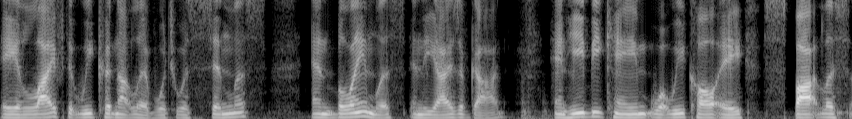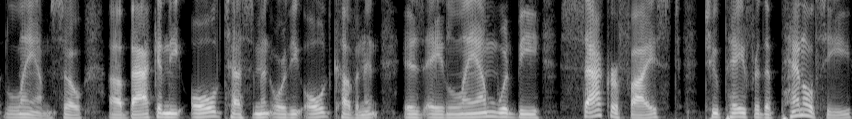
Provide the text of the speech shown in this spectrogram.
a life that we could not live, which was sinless and blameless in the eyes of God, and he became what we call a spotless lamb. So, uh, back in the Old Testament or the Old Covenant, is a lamb would be sacrificed to pay for the penalty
